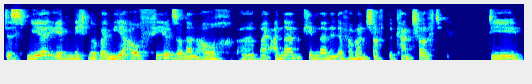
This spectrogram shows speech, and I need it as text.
das mir eben nicht nur bei mir auffiel, sondern auch äh, bei anderen Kindern in der Verwandtschaft, Bekanntschaft, die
